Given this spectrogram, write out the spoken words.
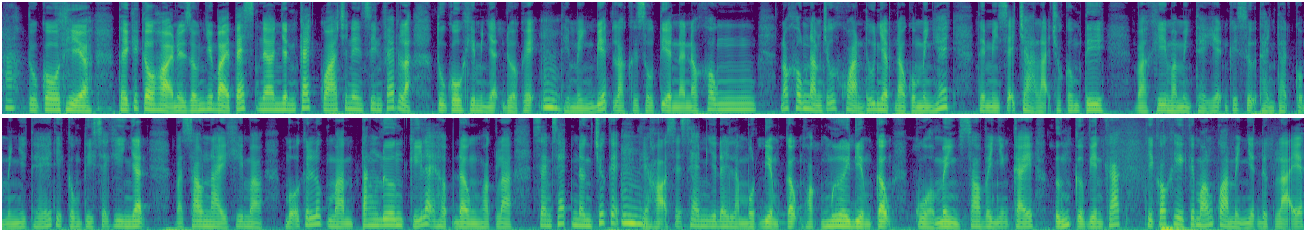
Hả? Tuco thì à, thấy cái câu hỏi này giống như bài test à, nhân cách quá cho nên xin phép là Tuco khi mình nhận được ấy Ừ. thì mình biết là cái số tiền này nó không nó không nằm trong cái khoản thu nhập nào của mình hết thì mình sẽ trả lại cho công ty và khi mà mình thể hiện cái sự thành thật của mình như thế thì công ty sẽ ghi nhận và sau này khi mà mỗi cái lúc mà tăng lương ký lại hợp đồng hoặc là xem xét nâng chức ấy Ừ. thì họ sẽ xem như đây là một điểm cộng hoặc 10 điểm cộng của mình so với những cái ứng cử viên khác thì có khi cái món quà mình nhận được lại ấy,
